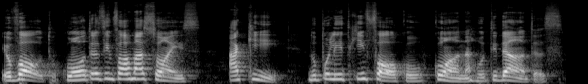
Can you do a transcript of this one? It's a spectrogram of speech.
Eu volto com outras informações aqui no Política em Foco com Ana Ruth Dantas.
